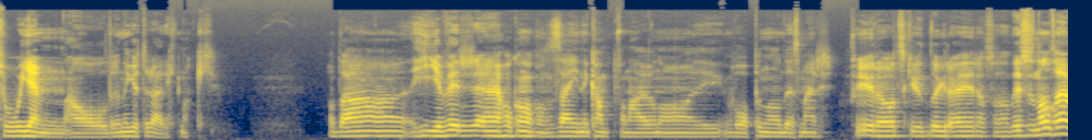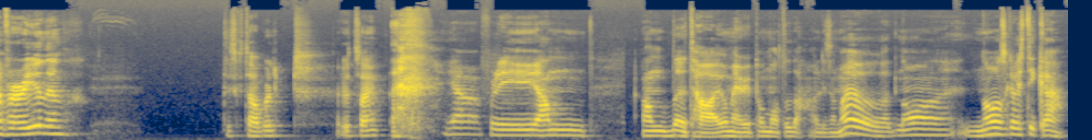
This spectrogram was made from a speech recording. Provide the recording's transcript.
to jevnaldrende gutter, da, riktignok. Og da hiver eh, Håkon Håkonsen seg inn i kamp. Han har jo nå våpen og det som er. Fyr og et skudd og greier. Altså. This is no time for a reunion. Diskutabelt utsagn. Ja, fordi han Han tar jo Mary på en måte, da. Og liksom nå, nå skal vi stikke av.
